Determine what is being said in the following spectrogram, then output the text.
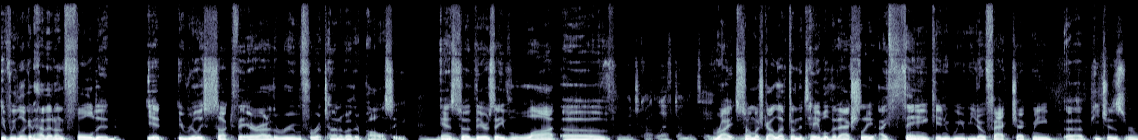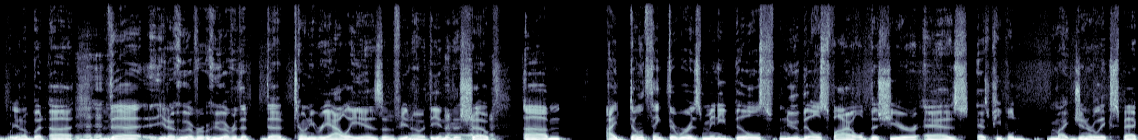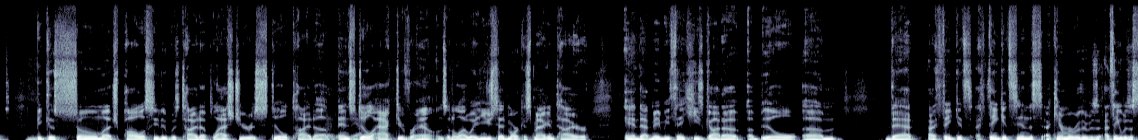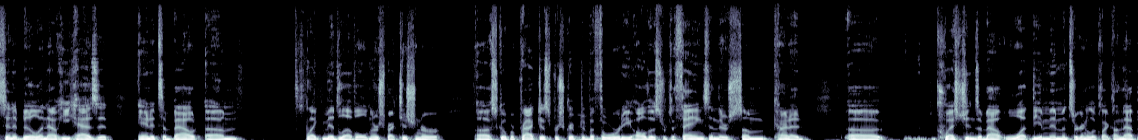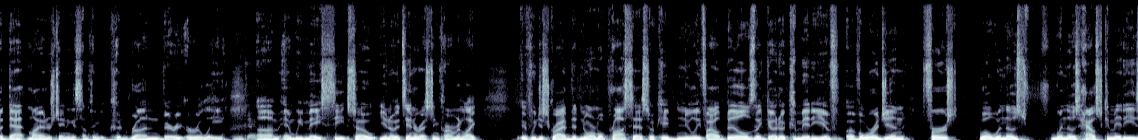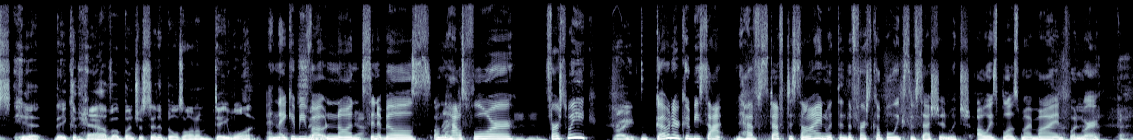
if we look at how that unfolded, it it really sucked the air out of the room for a ton of other policy, and so there's a lot of So much got left on the table. Right. So much got left on the table that actually I think, and we, you know, fact check me, uh, peaches, or you know, but uh, the, you know, whoever whoever the the Tony Reali is of you know at the end of this show. Um, I don't think there were as many bills, new bills filed this year as as people might generally expect, because so much policy that was tied up last year is still tied up and still active rounds in a lot of ways. And you said Marcus McEntire, and that made me think he's got a, a bill um, that I think it's I think it's in this. I can't remember there was. I think it was a Senate bill, and now he has it, and it's about um, like mid level nurse practitioner uh, scope of practice, prescriptive authority, all those sorts of things. And there's some kind of uh, questions about what the amendments are going to look like on that. But that, my understanding, is something that could run very early. Um, and we may see. So, you know, it's interesting, Carmen, like, if we describe the normal process, okay, newly filed bills, they go to a committee of, of origin first. Well, when those when those House committees hit, they could have a bunch of Senate bills on them day one. And they could be voting on Senate bills on the House floor mm-hmm. first week. Right. Governor could be si- have stuff to sign within the first couple weeks of session, which always blows my mind when we're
